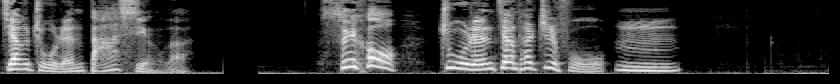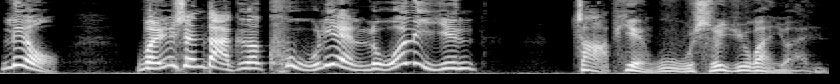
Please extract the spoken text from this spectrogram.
将主人打醒了，随后主人将他制服。嗯。六纹身大哥苦练萝莉音，诈骗五十余万元。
